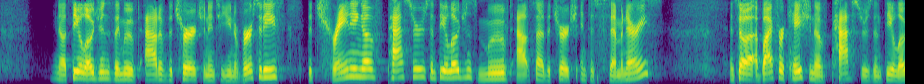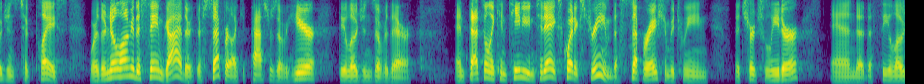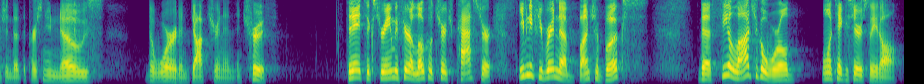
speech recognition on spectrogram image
you know, theologians, they moved out of the church and into universities. The training of pastors and theologians moved outside the church into seminaries. And so a bifurcation of pastors and theologians took place where they're no longer the same guy. They're, they're separate, like pastors over here, theologians over there. And that's only continuing today. It's quite extreme, the separation between the church leader and uh, the theologian, the, the person who knows the word and doctrine and, and truth. Today it's extreme. If you're a local church pastor, even if you've written a bunch of books, the theological world won't take you seriously at all.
